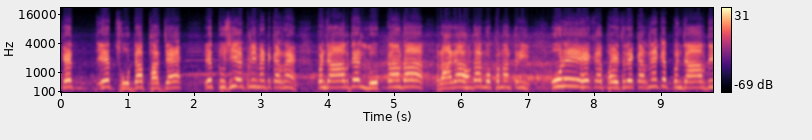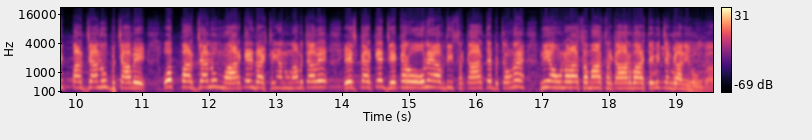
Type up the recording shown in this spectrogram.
ਕਿ ਇਹ ਤੁਹਾਡਾ ਫਰਜ਼ ਹੈ, ਇਹ ਤੁਸੀਂ ਇੰਪਲੀਮੈਂਟ ਕਰਨਾ ਹੈ। ਪੰਜਾਬ ਦੇ ਲੋਕਾਂ ਦਾ ਰਾਜਾ ਹੁੰਦਾ ਮੁੱਖ ਮੰਤਰੀ। ਉਹਨੇ ਇਹ ਫੈਸਲੇ ਕਰਨੇ ਕਿ ਪੰਜਾਬ ਦੀ ਪਰਜਾ ਨੂੰ ਬਚਾਵੇ ਉਹ ਪਰਜਾ ਨੂੰ ਮਾਰ ਕੇ ਇੰਡਸਟਰੀਆਂ ਨੂੰ ਨਾ ਬਚਾਵੇ। ਇਸ ਕਰਕੇ ਜੇਕਰ ਉਹ- ਉਹਨੇ ਆਪਦੀ ਸਰਕਾਰ ਤੇ ਬਚਾਉਣਾ ਨਹੀਂ ਆਉਣ ਵਾਲਾ ਸਮਾਂ ਸਰਕਾਰ ਵਾਸਤੇ ਵੀ ਚੰਗਾ ਨਹੀਂ ਹੋਊਗਾ।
